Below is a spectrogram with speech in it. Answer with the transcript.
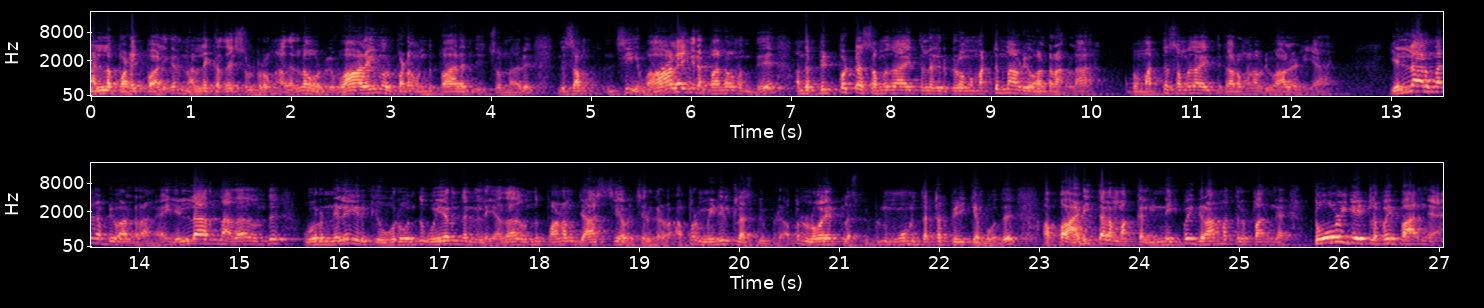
நல்ல படைப்பாளிகள் நல்ல கதை சொல்கிறவங்க அதெல்லாம் ஒரு வாழைன்னு ஒரு படம் வந்து பாரஞ்சித் சொன்னார். இந்த சம் சி வாழைங்கிற படம் வந்து அந்த பிற்பட்ட சமுதாயத்தில் இருக்கிறவங்க மட்டும்தான் அப்படி வாழ்கிறாங்களா அப்போ மற்ற சமுதாயத்துக்காரவங்களாம் அப்படி வாழலையா? எல்லாரும் தாங்க அப்படி வாழ்கிறாங்க எல்லாரும் தான் அதாவது வந்து ஒரு நிலை இருக்குது ஒரு வந்து உயர்ந்த நிலை அதாவது வந்து பணம் ஜாஸ்தியாக வச்சுருக்கிறோம் அப்புறம் மிடில் கிளாஸ் பீப்புள் அப்புறம் லோயர் கிளாஸ் பீப்புள் மூணு தட்டாக பிரிக்கும் போது அப்போ அடித்தள மக்கள் இன்னைக்கு போய் கிராமத்தில் பாருங்கள் டோல்கேட்டில் போய் பாருங்கள்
